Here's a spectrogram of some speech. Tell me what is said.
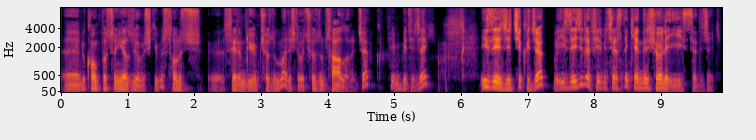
E, bir kompozisyon yazıyormuş gibi sonuç e, serim düğüm çözüm var işte o çözüm sağlanacak film bitecek. İzleyici çıkacak ve izleyici de film içerisinde kendini şöyle iyi hissedecek.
